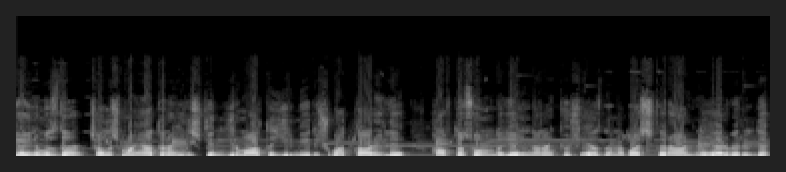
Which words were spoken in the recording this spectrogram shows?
Yayınımızda çalışma hayatına ilişkin 26-27 Şubat tarihli hafta sonunda yayınlanan köşe yazılarına başlıklar halinde yer verildi.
